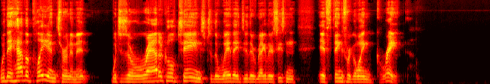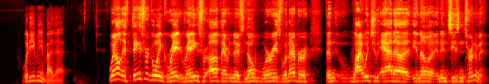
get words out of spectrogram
would they have a play-in tournament which is a radical change to the way they do their regular season if things were going great? What do you mean by that? Well, if things were going great, ratings were up, there's no worries, whatever, then why would you add a you know an in-season tournament?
